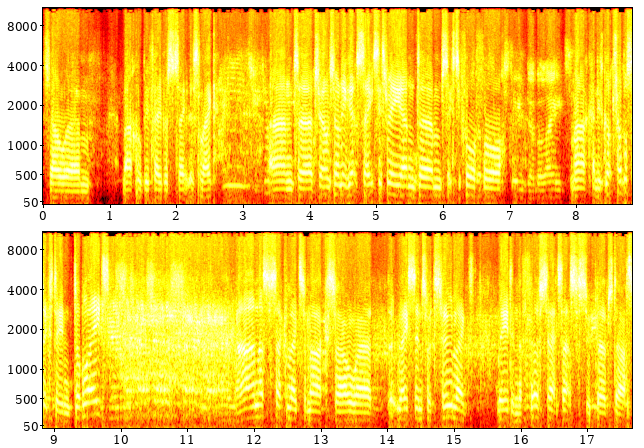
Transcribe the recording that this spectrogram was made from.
So um, Mark will be favoured to take this leg. And uh, Jones only gets 83 and um, 64 for 16 double eight. Mark. And he's got treble 16. Double eight. And that's the second leg to Mark. So uh, race into a two-leg lead in the first set. That's a superb start.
